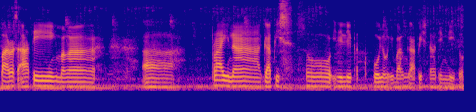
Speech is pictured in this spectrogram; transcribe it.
para sa ating mga ah, fry na gapis. So ililipat ko po yung ibang gapis natin dito.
